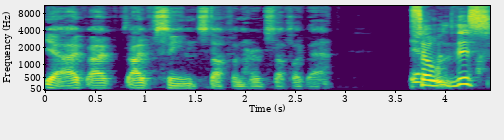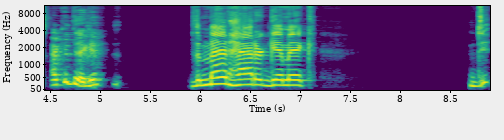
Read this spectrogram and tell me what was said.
Yeah, I've, I've I've seen stuff and heard stuff like that. Yeah, So this, I could dig it. the Mad Hatter gimmick, d-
